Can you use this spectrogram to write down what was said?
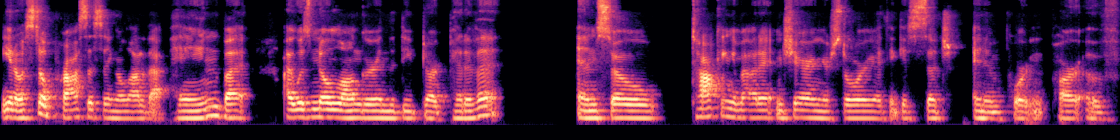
you know, still processing a lot of that pain, but I was no longer in the deep, dark pit of it. And so talking about it and sharing your story, I think, is such an important part of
